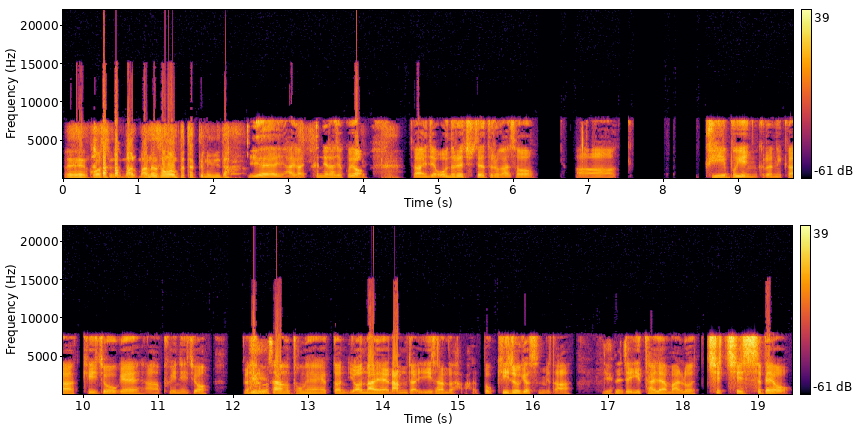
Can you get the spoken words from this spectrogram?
네, 고맙습니다. 마, 많은 성원 부탁드립니다. 예, 예 하여간 큰일 하셨고요. 자, 이제 오늘의 주제 들어가서 어, 귀부인 그러니까 귀족의 아, 부인이죠. 예. 항상 동행했던 연하의 남자 이 사람도 또 귀족이었습니다. 예. 이제 이탈리아 말로 치치스베오.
